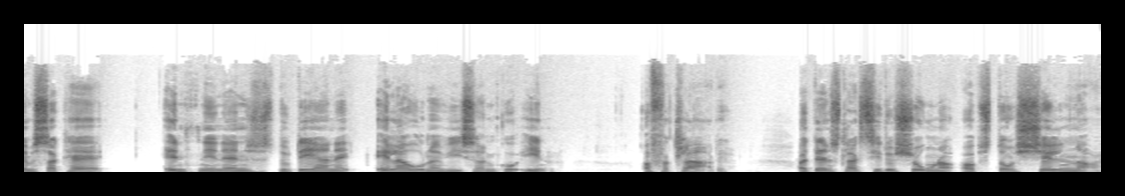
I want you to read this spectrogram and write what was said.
Jamen så kan enten en anden studerende eller underviseren gå ind og forklare det. Og den slags situationer opstår sjældnere,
